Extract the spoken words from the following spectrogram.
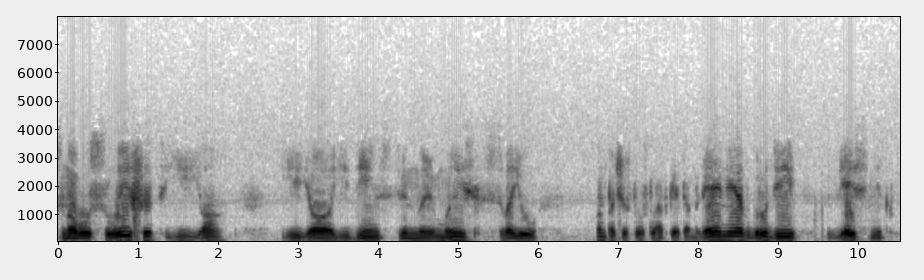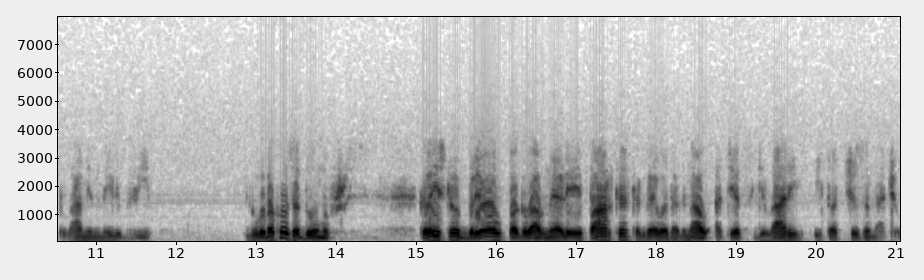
снова услышит ее, ее единственную мысль свою. Он почувствовал сладкое томление в груди, вестник пламенной любви. Глубоко задумавшись, Крейслер брел по главной аллее парка, когда его догнал отец Гиларий и тотчас заначил.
